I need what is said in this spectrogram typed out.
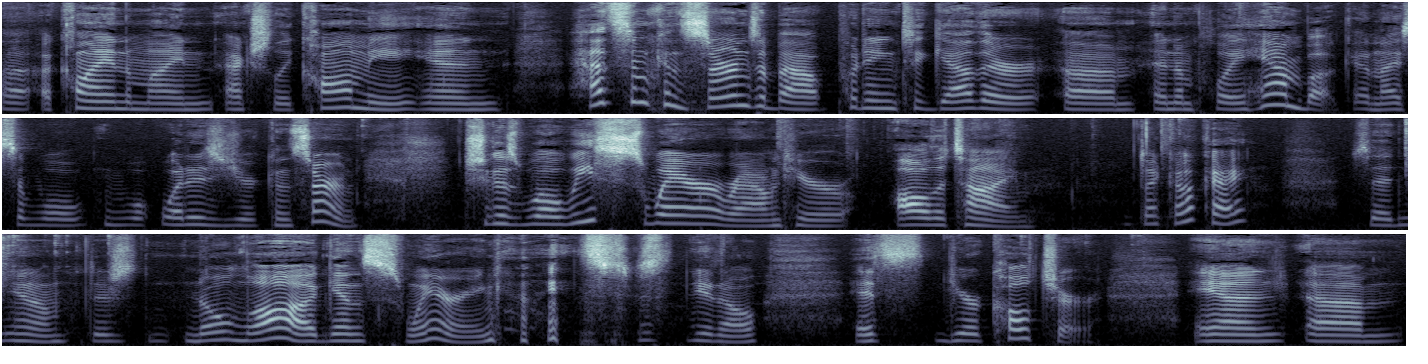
uh, a client of mine actually call me and had some concerns about putting together um, an employee handbook. And I said, Well, what is your concern? She goes, Well, we swear around here all the time. I was like, okay. Said, you know, there's no law against swearing. it's just, you know, it's your culture. And um,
